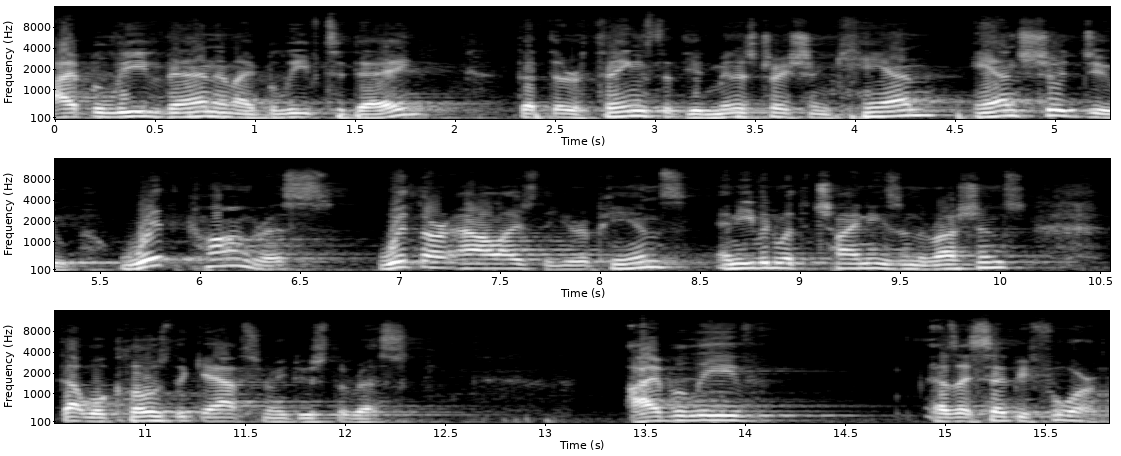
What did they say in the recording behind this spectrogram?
I believe then, and I believe today, that there are things that the administration can and should do with Congress with our allies, the Europeans, and even with the Chinese and the Russians, that will close the gaps and reduce the risk. I believe, as I said before,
